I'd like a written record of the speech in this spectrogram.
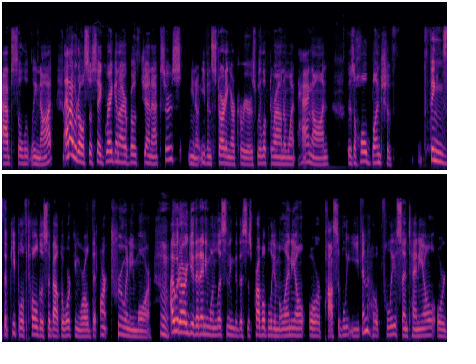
absolutely not. And I would also say Greg and I are both Gen Xers, you know, even starting our careers, we looked around and went, hang on, there's a whole bunch of things that people have told us about the working world that aren't true anymore. Mm. I would argue that anyone listening to this is probably a millennial or possibly even, hopefully, a centennial or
